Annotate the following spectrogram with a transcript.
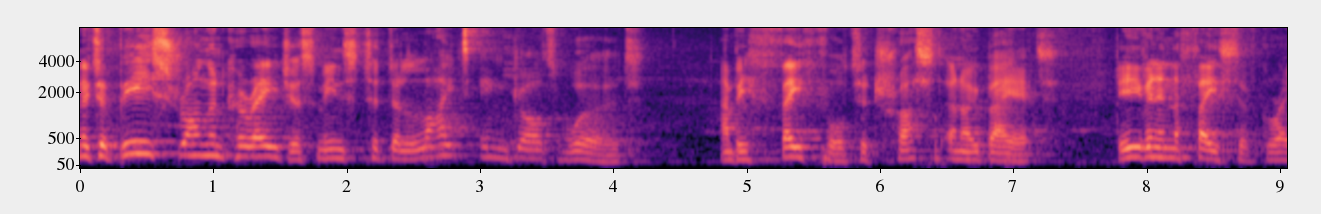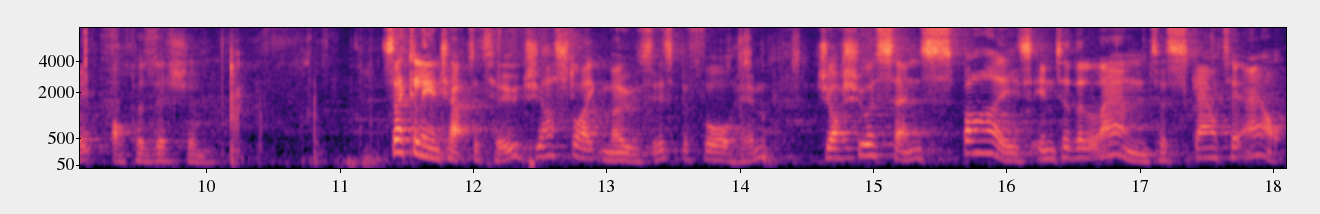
No, to be strong and courageous means to delight in God's word and be faithful to trust and obey it even in the face of great opposition. Secondly, in chapter 2, just like Moses before him, Joshua sends spies into the land to scout it out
